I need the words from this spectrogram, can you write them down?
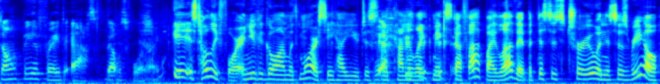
don't be afraid to ask. That was four, right? It is totally four, and you could go on with more. See how you just Yeah. like kind of like make stuff up. I love it, but this is true and this is real.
